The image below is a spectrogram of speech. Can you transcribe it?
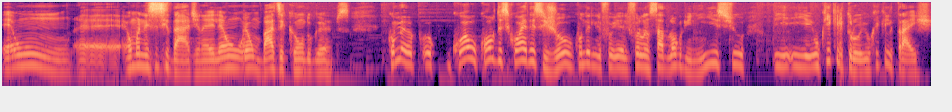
é, um, é, é, uma necessidade, né? Ele é um, é um basicão do GURPS. Como, qual, qual, desse, qual é desse jogo? Quando ele foi, ele foi lançado logo no início? E, e o que, que ele trouxe? O que, que ele traz?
